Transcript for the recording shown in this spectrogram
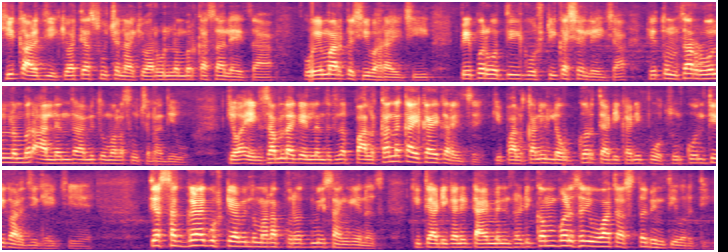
ही काळजी किंवा त्या सूचना किंवा रोल नंबर कसा लिहायचा ओ एम आर कशी भरायची पेपरवरती गोष्टी कशा लिहायच्या हे तुमचा रोल नंबर आल्यानंतर आम्ही तुम्हाला सूचना देऊ. किंवा एक्झामला गेल्यानंतर तिथं पालकांना काय काय करायचं आहे की पालकांनी लवकर त्या ठिकाणी पोहोचून कोणती काळजी घ्यायची आहे? त्या सगळ्या गोष्टी आम्ही तुम्हाला परत मी सांगेनच की त्या ठिकाणी टाईम मॅनेजमेंटसाठी कंपल्सरी वॉच असतं भिंतीवरती.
